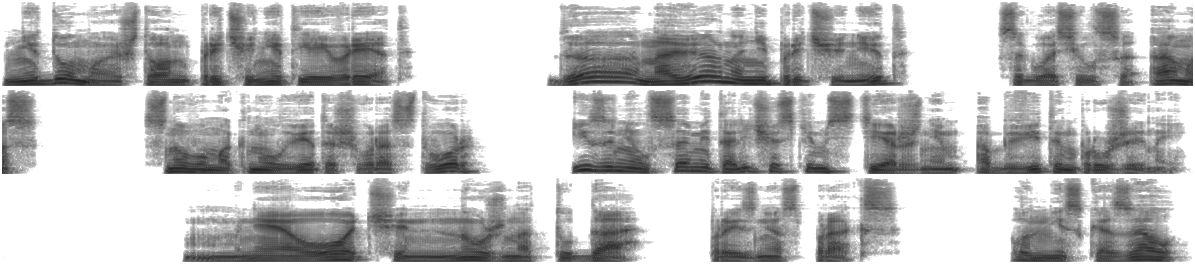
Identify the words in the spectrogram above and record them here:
Не думаю, что он причинит ей вред». «Да, наверное, не причинит», — согласился Амос, снова макнул ветошь в раствор и занялся металлическим стержнем, обвитым пружиной. «Мне очень нужно туда», — произнес Пракс. Он не сказал,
